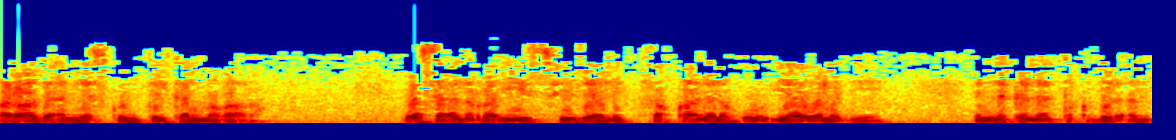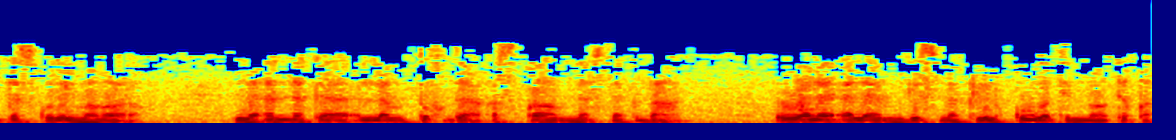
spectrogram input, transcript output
أراد أن يسكن تلك المغارة. وسأل الرئيس في ذلك فقال له يا ولدي إنك لا تقدر أن تسكن المغارة لأنك لم تخضع أسقام نفسك بعد ولا ألام جسمك للقوة الناطقة.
